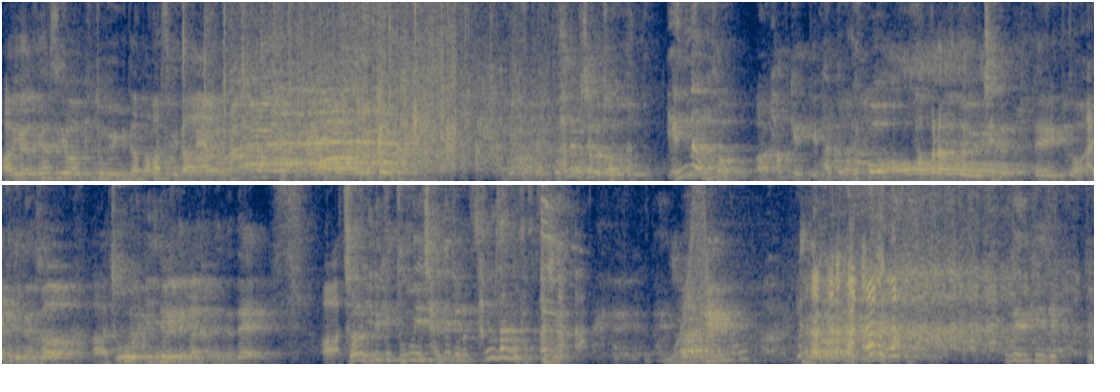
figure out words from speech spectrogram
아, 예, 안녕하세요. 김종국입니다. 반갑습니다. 아, 오늘 또, 또 한영 씨하고 저 옛날부터 아, 함께 활동을 했고, 박근하고 또 최근에 또 알게 되면서 아, 좋은 인연이 돼가지고 했는데, 아, 저는 이렇게 두 분이 잘 될 줄은 상상도 못했어요, 사실. 근데 이렇게 이제 또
